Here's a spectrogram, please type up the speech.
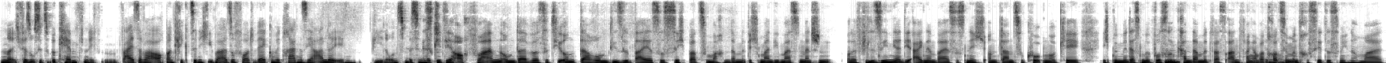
ne, ich versuche sie zu bekämpfen. Ich weiß aber auch, man kriegt sie nicht überall sofort weg und wir tragen sie ja alle irgendwie in uns ein bisschen mit. Es geht ja auch vor allem um Diversity und darum, diese Biases sichtbar zu machen, damit ich meine, die meisten Menschen oder viele sehen ja die eigenen Biases nicht und dann zu gucken, okay, ich bin mir dessen bewusst mhm. und kann damit was anfangen, aber genau. trotzdem interessiert es mich nochmal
